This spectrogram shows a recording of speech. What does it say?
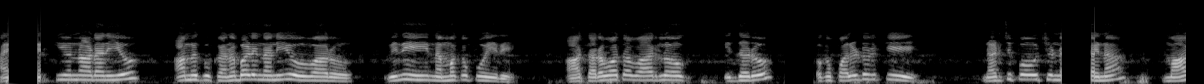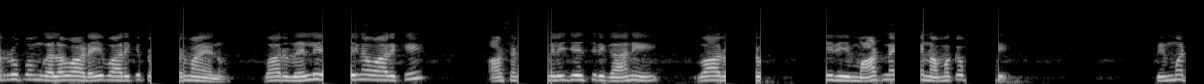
ఆయన ఉన్నాడనియు ఆమెకు కనబడిననియు వారు విని నమ్మకపోయిరి. ఆ తర్వాత వారిలో ఇద్దరు ఒక పల్లెటూరికి నడిచిపోవచ్చుండైన ఆయన మారురూపం గలవాడై వారికి ప్రమాయను వారు వెళ్ళి వారికి ఆ సంగతి తెలియజేసిరి గాని వారు వీరి మాట నమ్మకపోయి పిమ్మట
